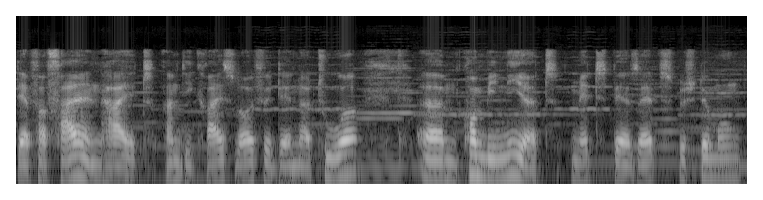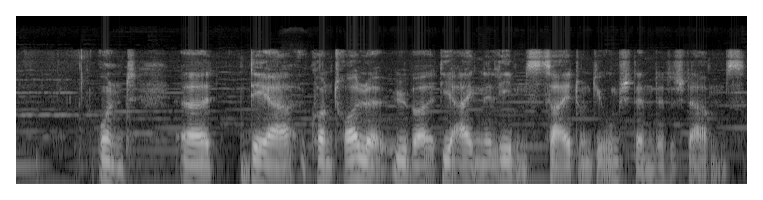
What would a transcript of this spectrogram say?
der Verfallenheit an die Kreisläufe der Natur ähm, kombiniert mit der Selbstbestimmung und der Kontrolle über die eigene Lebenszeit und die Umstände des Sterbens.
